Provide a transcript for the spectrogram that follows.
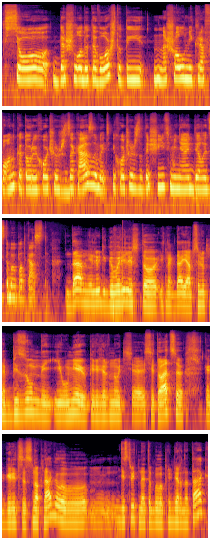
все дошло до того, что ты нашел микрофон, который хочешь заказывать и хочешь затащить меня делать с тобой подкаст. Да, мне люди говорили, что иногда я абсолютно безумный и умею перевернуть э, ситуацию, как говорится, с ног на голову. Действительно, это было примерно так.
